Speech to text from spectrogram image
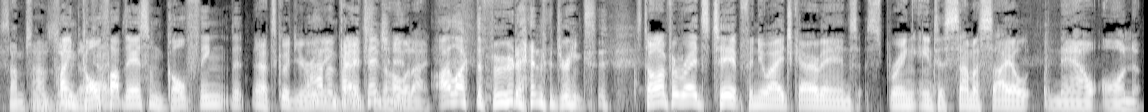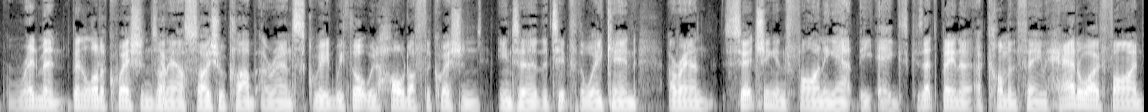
some sort Um, of playing zoo- golf okay. up there, some golf thing that No, it's good. You're I really engaged in the holiday. I like the food and the drinks. It's time for Red's tip for New Age Caravans Spring into Summer Sale now on Redmond. Been a lot of questions on our social club around squid. We thought we'd hold off the questions into the tip for the weekend around searching and finding out the eggs because that's been a, a common theme. How do I find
